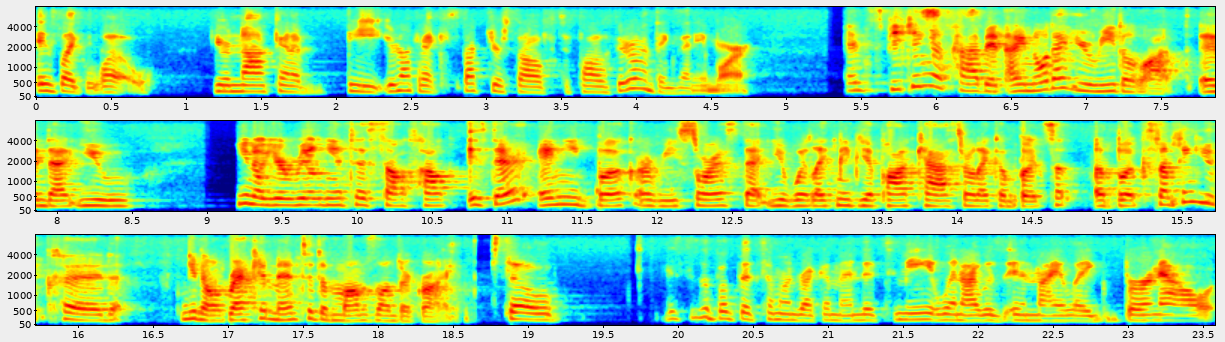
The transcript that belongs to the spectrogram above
is like low. You're not going to be, you're not going to expect yourself to follow through on things anymore. And speaking of habit, I know that you read a lot and that you, you know, you're really into self help. Is there any book or resource that you would like, maybe a podcast or like a book, a book, something you could, you know, recommend to the moms on the grind? So this is a book that someone recommended to me when I was in my like burnout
